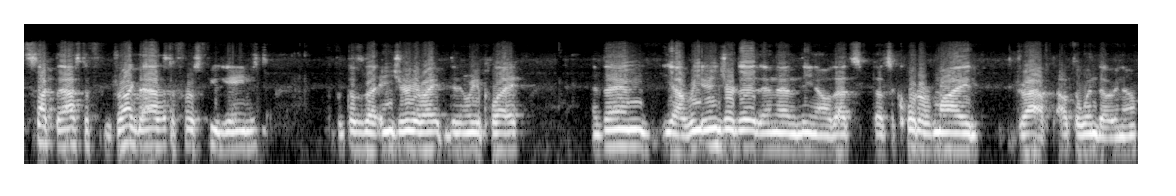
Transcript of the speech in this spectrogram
sucked the ass, the, dragged the ass the first few games because of that injury, right? Didn't replay, and then yeah, re-injured it, and then you know that's that's a quarter of my draft out the window, you know.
